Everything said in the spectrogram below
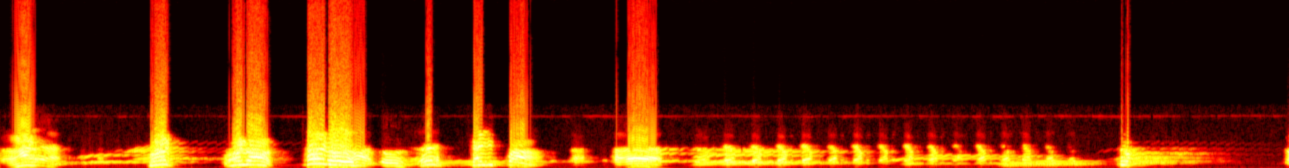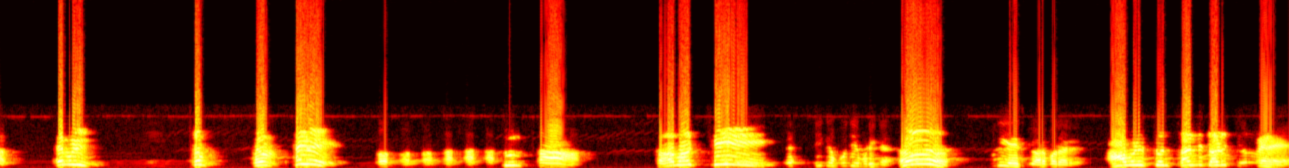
கழிப்பா காமாட்சி! நீங்க பூஜை முடிங்க. புதிய ஏசி வர போறாரு அவளுக்கும் தண்ணி தடுச்சுடுறேன்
